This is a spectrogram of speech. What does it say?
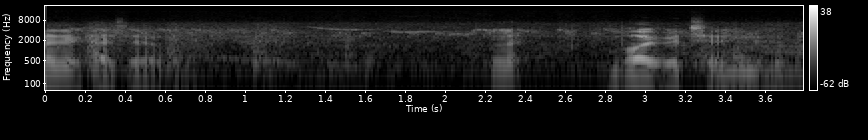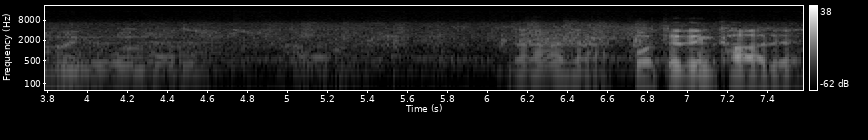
এই যে খাইছে এখন লে, ভয় করছে। না না প্রতিদিন খাওয়া যায়।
